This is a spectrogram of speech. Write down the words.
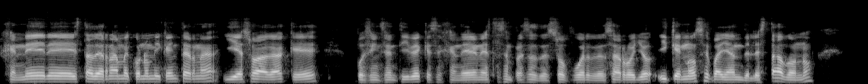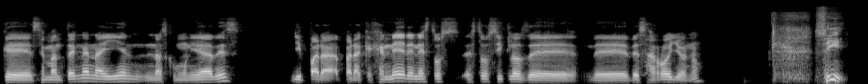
genere esta derrama económica interna y eso haga que pues incentive que se generen estas empresas de software de desarrollo y que no se vayan del Estado, ¿no? Que se mantengan ahí en, las comunidades y para, para, que generen estos, estos ciclos de, desarrollo, ¿no? Sí,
